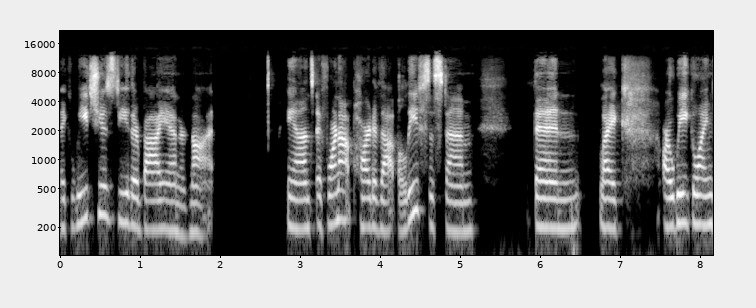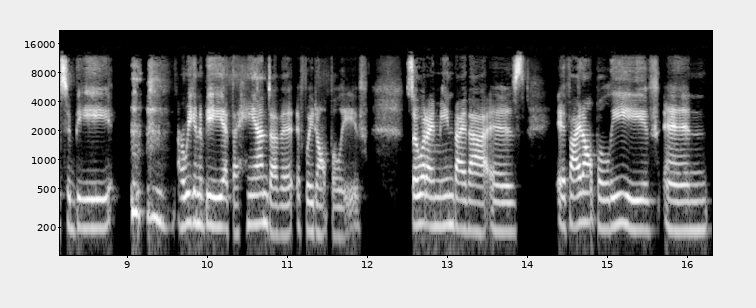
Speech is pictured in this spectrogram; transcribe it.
Like we choose to either buy in or not. And if we're not part of that belief system, then like, are we going to be are we going to be at the hand of it if we don't believe? So what I mean by that is if I don't believe in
